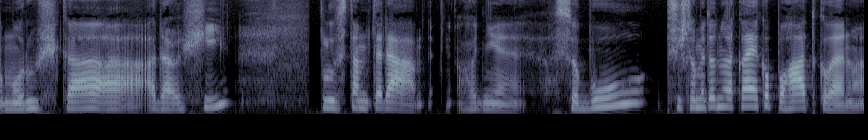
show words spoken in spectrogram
moruška a, a další plus tam teda hodně sobů. Přišlo mi to takové jako pohádkové, no,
